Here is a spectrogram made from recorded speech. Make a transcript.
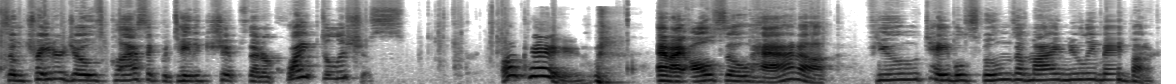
some Trader Joe's classic potato chips that are quite delicious. Okay. and I also had a few tablespoons of my newly made butter.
